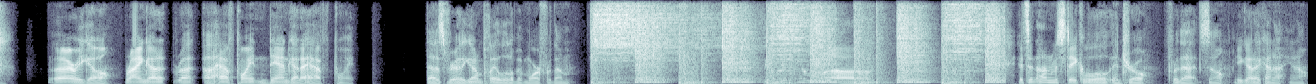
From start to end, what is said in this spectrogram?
There we go. Ryan got a, a half point and Dan got a half point. That was very good. I'm gonna play a little bit more for them. It's an unmistakable intro for that, so you gotta kind of, you know.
